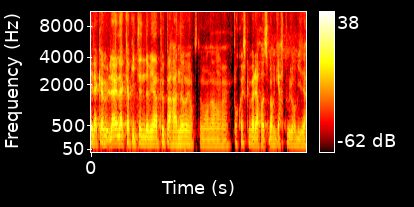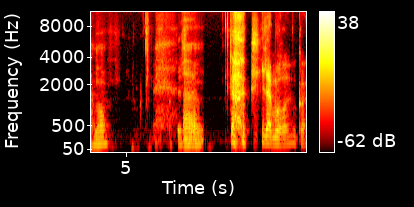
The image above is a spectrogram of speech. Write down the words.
Et la, la- la capitaine devient un peu parano en se demandant euh, pourquoi est-ce que Valéros me regarde toujours bizarrement. Euh, Il est amoureux ou quoi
